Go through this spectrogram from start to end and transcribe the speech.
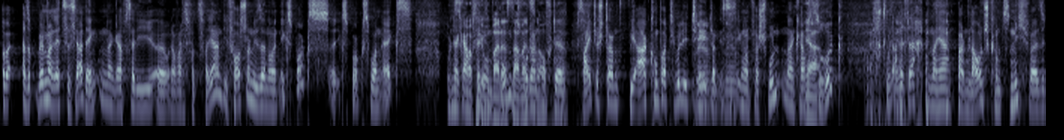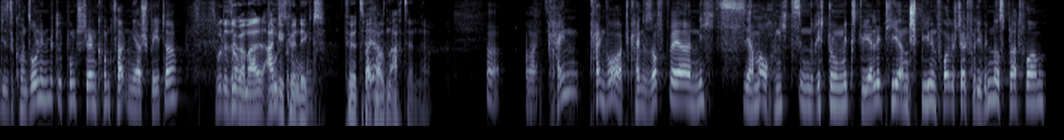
aber also wenn wir letztes Jahr denken, dann gab es ja die, äh, oder war das vor zwei Jahren, die Forschung dieser neuen Xbox, äh, Xbox One X. Und da gab es ja diesen war Punkt, wo dann noch, auf der ja. Seite stand VR-Kompatibilität, ja, dann ist es ja. irgendwann verschwunden, dann kam es zurück. Und alle dachten, naja, beim Launch kommt es nicht, weil sie diese Konsolen in den Mittelpunkt stellen, kommt es halt ein Jahr später. Es wurde sogar mal angekündigt für 2018, ja. Aber kein, kein Wort, keine Software, nichts. Sie haben auch nichts in Richtung Mixed Reality an Spielen vorgestellt für die Windows-Plattform.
